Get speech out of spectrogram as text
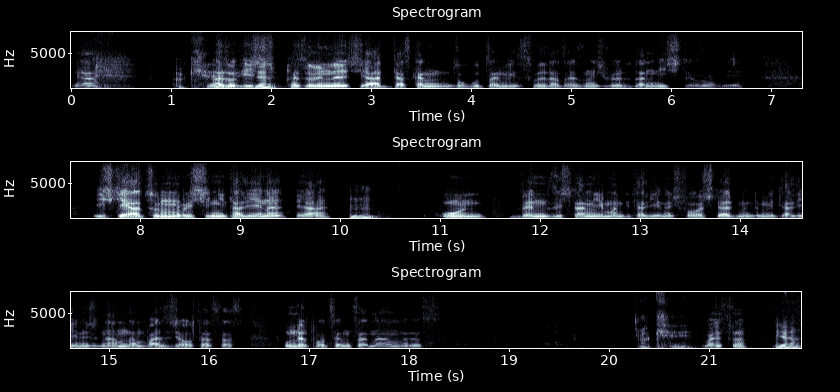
Ja. Okay. Also ich Ja. persönlich, ja, das kann so gut sein, wie es will, das Essen. Ich würde dann nicht essen gehen. Ich gehe halt zu einem richtigen Italiener, ja. Mhm. Und wenn sich dann jemand italienisch vorstellt mit dem italienischen Namen, dann weiß ich auch, dass das 100% sein Name ist. Okay. Weißt du? Ja.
